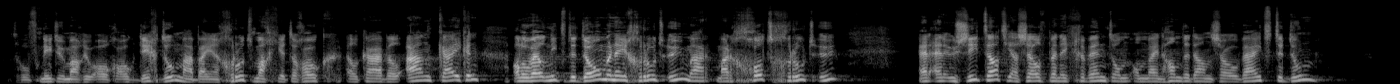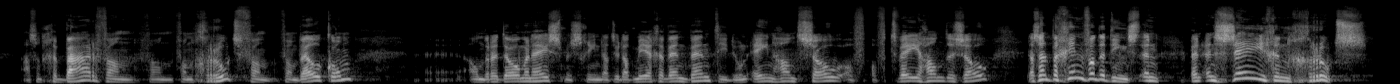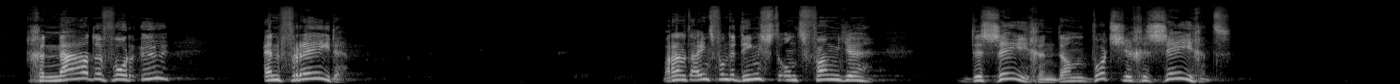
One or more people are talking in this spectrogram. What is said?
Het hoeft niet, u mag uw ogen ook dicht doen, maar bij een groet mag je toch ook elkaar wel aankijken. Alhoewel niet de dominee groet u, maar, maar God groet u. En, en u ziet dat, ja zelf ben ik gewend om, om mijn handen dan zo wijd te doen. Als een gebaar van, van, van groet, van, van welkom. Eh, andere dominees, misschien dat u dat meer gewend bent, die doen één hand zo of, of twee handen zo. Dat is aan het begin van de dienst een, een, een zegengroet. Genade voor u en vrede. Maar aan het eind van de dienst ontvang je de zegen, dan word je gezegend.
